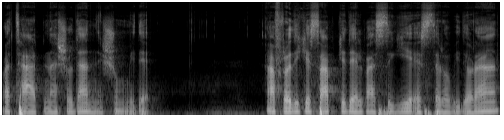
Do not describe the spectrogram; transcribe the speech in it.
و ترد نشدن نشون میده. افرادی که سبک دلبستگی استرابی دارند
